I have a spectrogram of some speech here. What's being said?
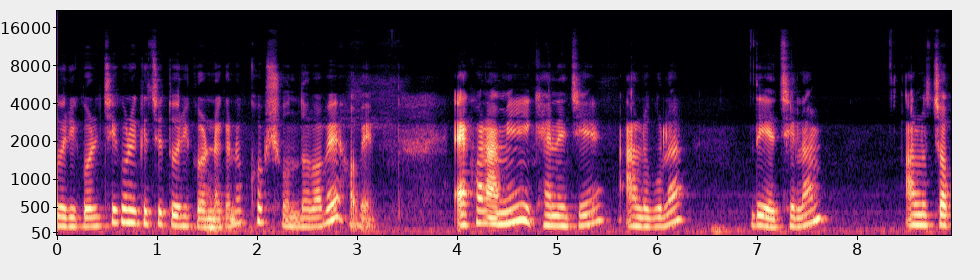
তৈরি করেন, যে কোনো কিছু তৈরি করেন না কেন, খুব সুন্দরভাবে হবে। এখন আমি এখানে যে আলুগুলা দিয়েছিলাম, আলু চপ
